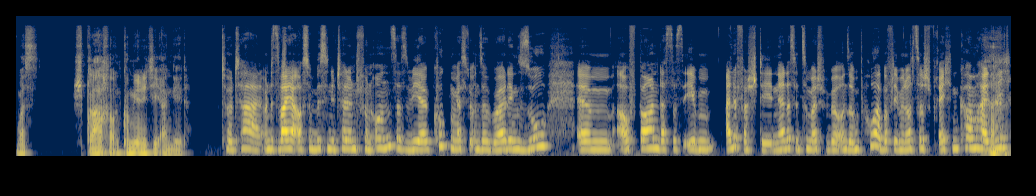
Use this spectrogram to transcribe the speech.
was Sprache und Community angeht. Total. Und es war ja auch so ein bisschen die Challenge von uns, dass wir gucken, dass wir unser Wording so ähm, aufbauen, dass das eben alle verstehen. Ja? Dass wir zum Beispiel bei unserem Po-Up, auf den wir noch zu sprechen kommen, halt nicht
